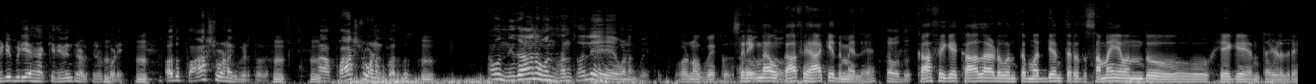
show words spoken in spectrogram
ಬಿಡಿ ಬಿಡಿ ಹಾಕಿದೀವಿ ಅಂತ ಹೇಳಿ ತಿಳ್ಕೊಳ್ಳಿ ಅದು ಫಾಸ್ಟ್ ಒಣಗಿ ಬಿಡ್ತದೆ ಆ ಫಾಸ್ಟ್ ಒಣಗಬಾರ್ದು. ನಾವು ನಿಧಾನ ಒಂದು ಹಂತದಲ್ಲಿ ಒಣಗಬೇಕು. ಒಣಗಬೇಕು. ಸರಿ ಈಗ ನಾವು ಕಾಫಿ ಹಾಕಿದ ಮೇಲೆ ಹೌದು. ಕಾಫಿಗೆ ಕಾಲಾಡುವಂತ ಮಧ್ಯಂತರದ ಸಮಯ ಒಂದು ಹೇಗೆ ಅಂತ ಹೇಳಿದ್ರೆ?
